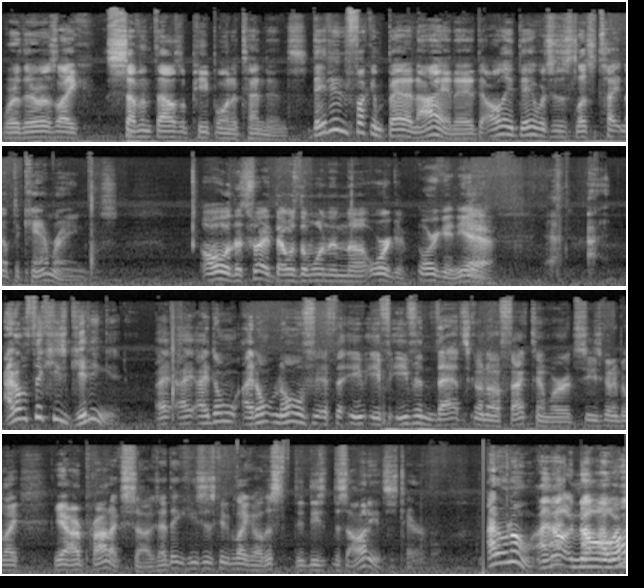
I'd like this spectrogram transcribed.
where there was like 7,000 people in attendance? They didn't fucking bat an eye at it. All they did was just let's tighten up the camera angles. oh, that's right. That was the one in uh, Oregon. Oregon, yeah. I don't think he's getting it. I, I, I don't I don't know if if, the, if even that's going to affect him where it's he's going to be like yeah our product sucks. I think he's just going to be like oh this these, this audience is terrible. I don't know. I, No, I, no, I, I wanna,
